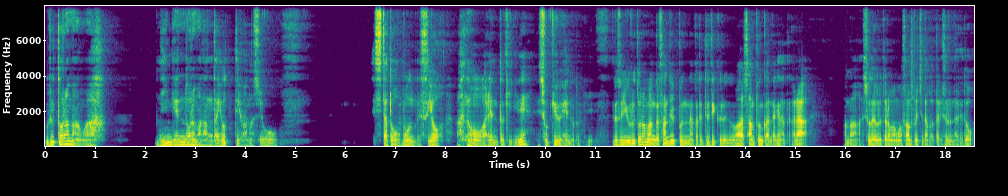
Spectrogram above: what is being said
ウルトラマンは人間ドラマなんだよっていう話をしたと思うんですよ。あの、あれの時にね、初級編の時に。要するにウルトラマンが30分の中で出てくるのは3分間だけなんだから、まあ、初代ウルトラマンは3分じゃなかったりするんだけど、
